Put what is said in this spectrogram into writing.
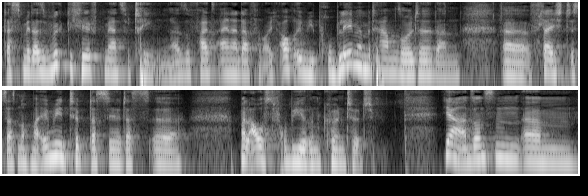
dass mir das wirklich hilft, mehr zu trinken. Also falls einer da von euch auch irgendwie Probleme mit haben sollte, dann äh, vielleicht ist das nochmal irgendwie ein Tipp, dass ihr das äh, mal ausprobieren könntet. Ja, ansonsten ähm,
